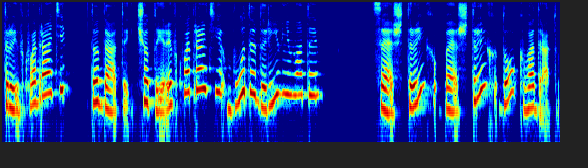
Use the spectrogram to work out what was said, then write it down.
3 в квадраті додати 4 в квадраті буде дорівнювати С до квадрату.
